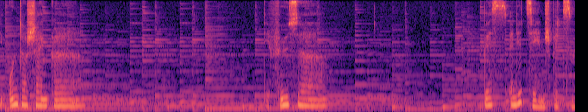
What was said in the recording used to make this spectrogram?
die Unterschenkel, die Füße bis in die Zehenspitzen.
